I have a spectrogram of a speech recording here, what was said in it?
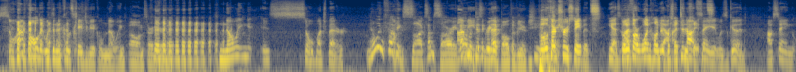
So I followed it with the Nicolas Cage vehicle knowing. Oh, I'm sorry to hear that. Knowing is so much better. no one fucking sucks. I'm sorry. I Now I am disagreeing ne- with both of you. Jeez. Both are true statements. Yes, Both I- are 100% yeah, I did not statements. say it was good. I'm saying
